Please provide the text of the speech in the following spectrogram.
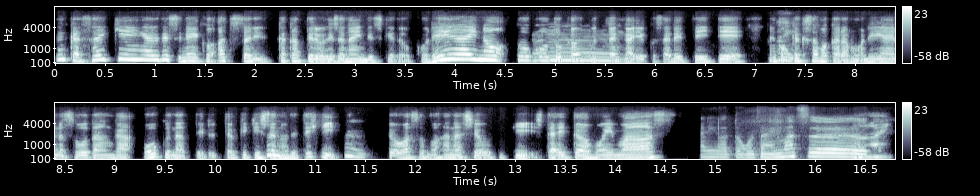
なんか最近あれですね、こう暑さにかかってるわけじゃないんですけど、こう恋愛の投稿とかむっちゃんがよくされていて、なんかお客様からも恋愛の相談が多くなっているってお聞きしたので、うん、ぜひ、今日はその話をお聞きしたいと思います。ありがとうございます。はい。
